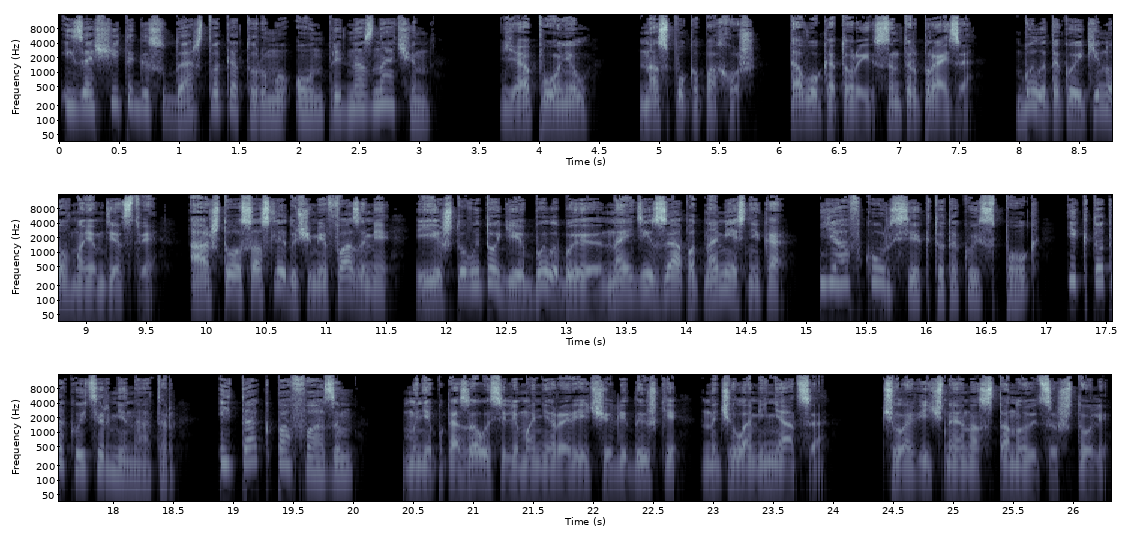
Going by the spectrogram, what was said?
и защита государства, которому он предназначен. Я понял. На Спока похож. Того, который с Энтерпрайза. Было такое кино в моем детстве. А что со следующими фазами? И что в итоге было бы «Найди Запад наместника»? Я в курсе, кто такой Спок и кто такой Терминатор. И так по фазам. Мне показалось, или манера речи ледышки начала меняться. Человечная она становится, что ли?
